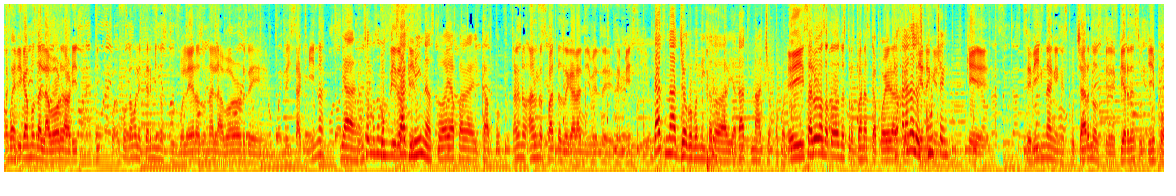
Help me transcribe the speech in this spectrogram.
Así Bueno, digamos la labor ahorita, pongámosle términos futboleros, una labor de, de Isaac Mina. ya, somos unos. Isaac Minas todavía para el capo. Aún, no- aún nos falta llegar al nivel de, de Messi. yo. That's not jogo bonito todavía. That's not jogo bonito. Y saludos a todos nuestros panas capoeiras Que ojalá nos tienen el- escuchen. que se dignan en escucharnos, que pierden su tiempo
